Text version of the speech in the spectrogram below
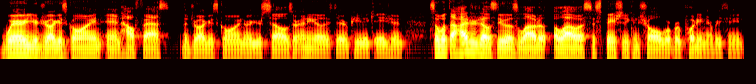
where your drug is going and how fast the drug is going or your cells or any other therapeutic agent. So what the hydrogels do is allow, to, allow us to spatially control where we're putting everything.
